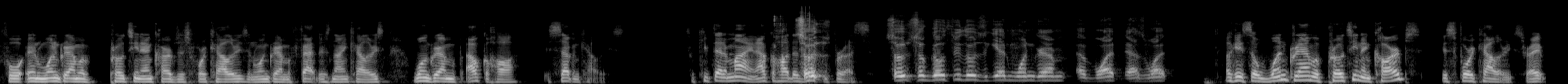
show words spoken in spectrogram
four in one gram of protein and carbs there's four calories, and one gram of fat there's nine calories. One gram of alcohol is seven calories. So keep that in mind. Alcohol does So- nothing for us. So so go through those again. One gram of what as what? Okay, so one gram of protein and carbs is four calories, right?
